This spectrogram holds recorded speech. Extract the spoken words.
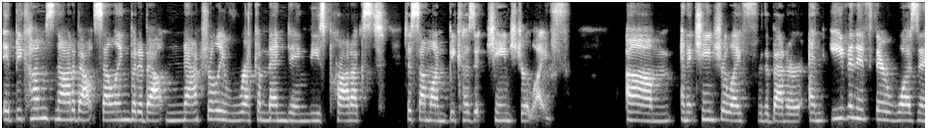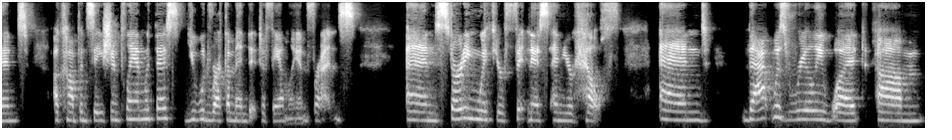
it becomes not about selling, but about naturally recommending these products to someone because it changed your life. Um, and it changed your life for the better. And even if there wasn't a compensation plan with this, you would recommend it to family and friends. And starting with your fitness and your health. And that was really what um,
